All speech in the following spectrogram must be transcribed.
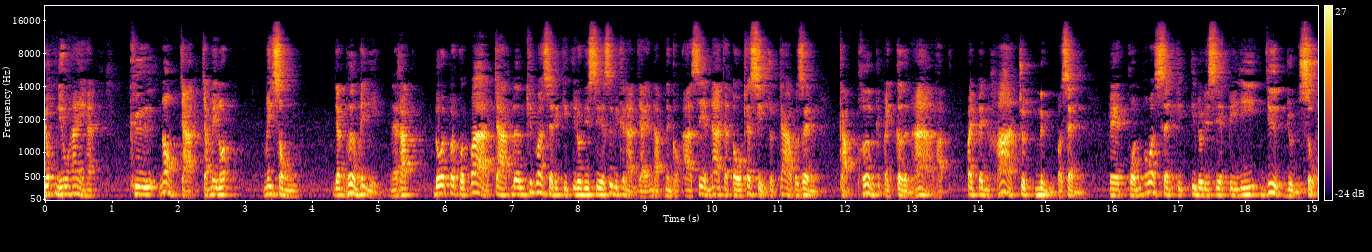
ยกนิ้วให้ฮะคือนอกจากจะไม่ลดไม่ส่งยังเพิ่มให้อีกนะครับ โดยปรากฏว่าจากเดิมคิดว่าเศรษฐกิจอินโดนีเซีย ซึ่งมีขนาดใหญ่อันดับหนึ่งของอาเซียนน่าจะโตแค่ 4.9%กับเพิ่มขึ้นไปเกิน 5 ครับ ไปเป็น 5.1%เหตุผลเพราะว่าเศรษฐกิจอินโดนีเซียปีนี้ยืดหยุ่นสูง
